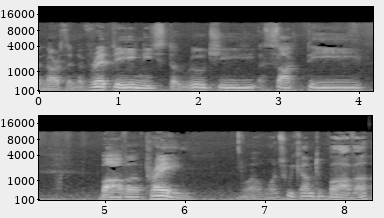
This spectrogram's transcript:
anartha nivritti, nista ruchi, asakti, bhava, prema. Well, once we come to bhava,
